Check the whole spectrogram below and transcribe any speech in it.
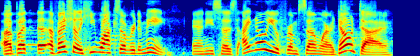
uh, but uh, eventually he walks over to me and he says, I know you from somewhere, don't I?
